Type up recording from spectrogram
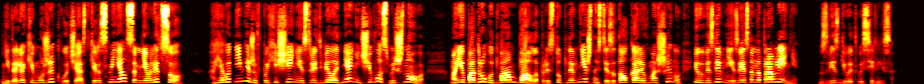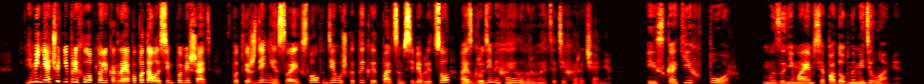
недалекий мужик в участке рассмеялся мне в лицо. А я вот не вижу в похищении средь бела дня ничего смешного. Мою подругу два амбала преступной внешности затолкали в машину и увезли в неизвестном направлении, взвизгивает Василиса. И меня чуть не прихлопнули, когда я попыталась им помешать. В подтверждение своих слов девушка тыкает пальцем себе в лицо, а из груди Михаила вырывается тихое рычание. «И с каких пор мы занимаемся подобными делами?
